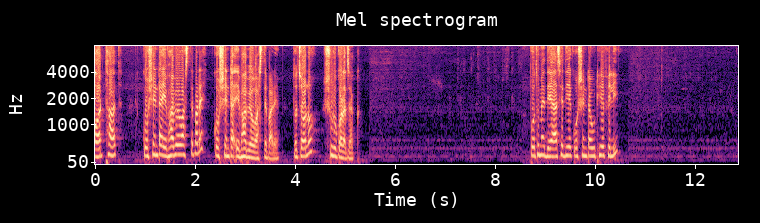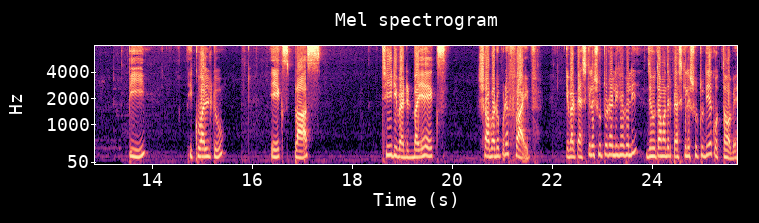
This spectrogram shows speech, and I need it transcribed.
অর্থাৎ কোশ্চেনটা এভাবেও আসতে পারে, কোশ্চেনটা এভাবেও আসতে পারে। তো চলো, শুরু করা যাক। প্রথমে দেয়া আছে দিয়ে কোশ্চেনটা উঠিয়ে ফেলি। P equal to X plus three divided by X সবার উপরে ফাইভ এবার প্যাসকেলের সূত্রটা লিখে ফেলি, যেহেতু আমাদের প্যাসকেলের সূত্র দিয়ে করতে হবে।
